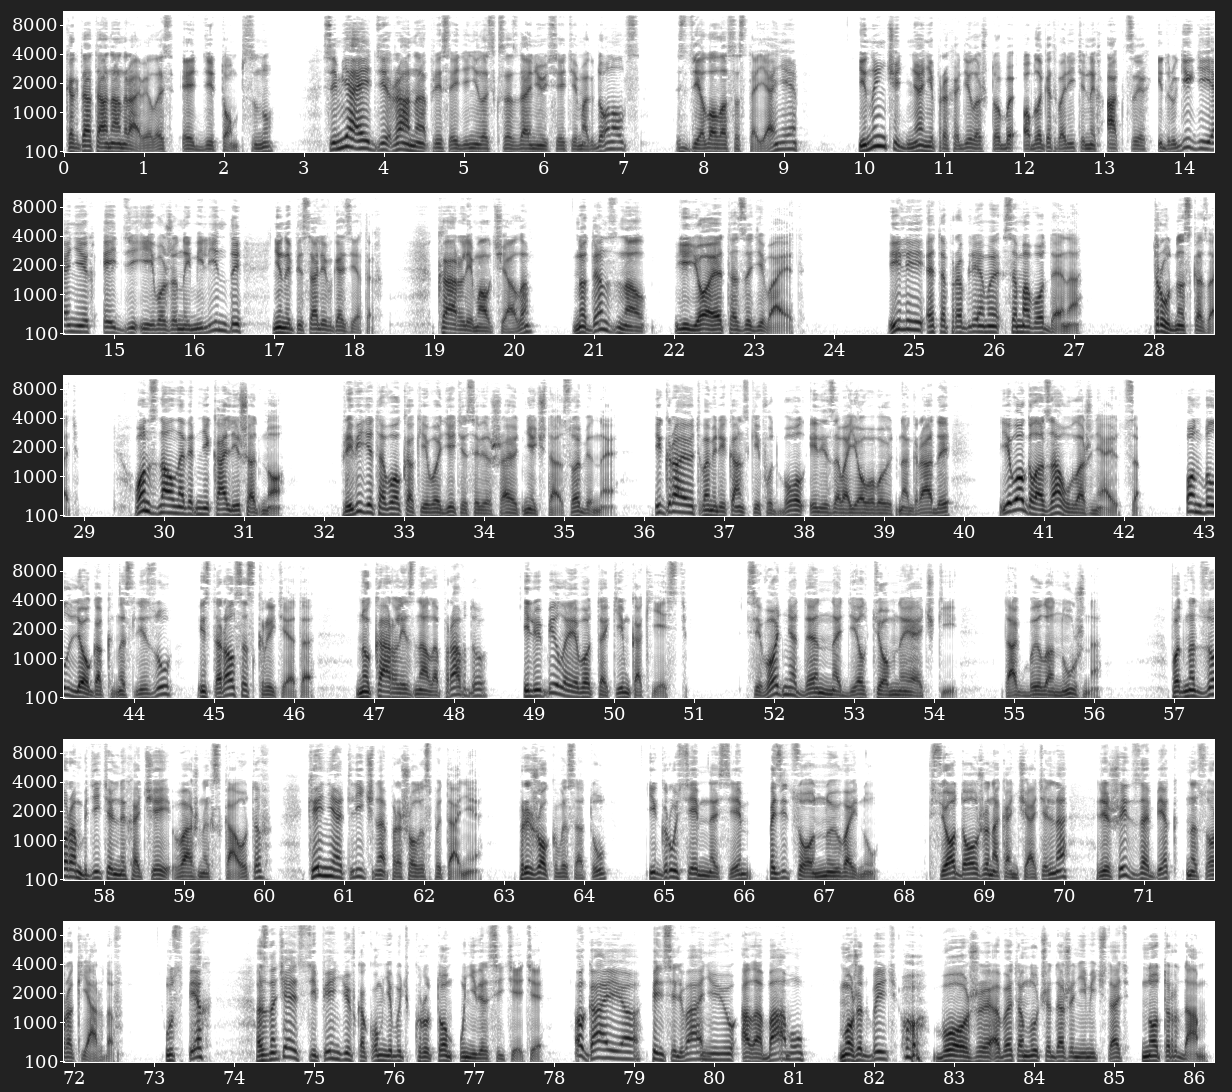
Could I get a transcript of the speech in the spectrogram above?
Когда-то она нравилась Эдди Томпсону. Семья Эдди рано присоединилась к созданию сети Макдоналдс, сделала состояние, и нынче дня не проходило, чтобы о благотворительных акциях и других деяниях Эдди и его жены Мелинды не написали в газетах. Карли молчала, но Дэн знал, ее это задевает. Или это проблемы самого Дэна? Трудно сказать. Он знал наверняка лишь одно. При виде того, как его дети совершают нечто особенное, играют в американский футбол или завоевывают награды, его глаза увлажняются. Он был легок на слезу и старался скрыть это, но Карли знала правду и любила его таким, как есть. Сегодня Дэн надел темные очки. Так было нужно. Под надзором бдительных очей важных скаутов Кенни отлично прошел испытание. Прыжок в высоту, игру 7 на 7, позиционную войну. Все должен окончательно решить забег на 40 ярдов. Успех означает стипендию в каком-нибудь крутом университете. Огайо, Пенсильванию, Алабаму. Может быть, о, боже, об этом лучше даже не мечтать, Нотр-Дам.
